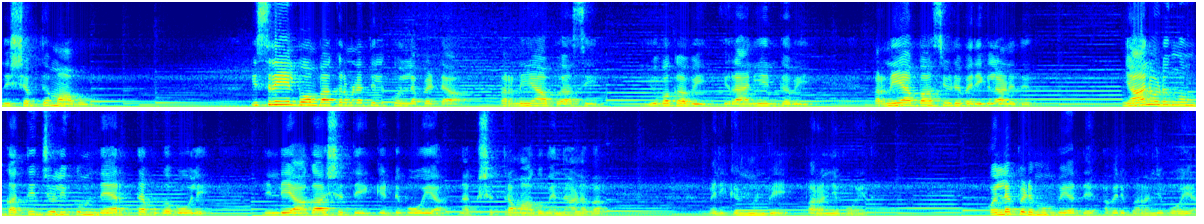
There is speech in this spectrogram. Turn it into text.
നിശബ്ദമാവും. ഇസ്രയേൽ ബോംബാക്രമണത്തിൽ കൊല്ലപ്പെട്ട പർണിയ യുവകവി ഇറാനിയൻ കവി പ്രണയ അബ്ബാസിയുടെ വരികളാണിത്. ഞാൻ ഒടുങ്ങും കത്തിജ്വലിക്കും നേർത്ത പുക പോലെ നിന്റെ ആകാശത്തെ കെട്ടുപോയ അവർ മരിക്കും മുൻപേ പറഞ്ഞു പോയത്. കൊല്ലപ്പെടും മുമ്പേ അത് അവർ പറഞ്ഞു പോയ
